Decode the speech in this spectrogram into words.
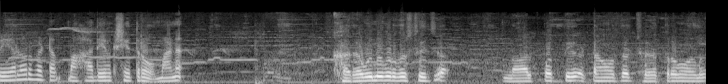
വേളൂർവട്ടം മഹാദേവ ക്ഷേത്രവുമാണ്. ഖരവിന് പ്രതിഷ്ഠിച്ച നാൽപ്പത്തി എട്ടാമത്തെ ക്ഷേത്രമാണ്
